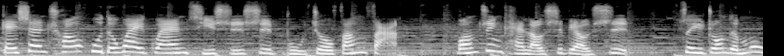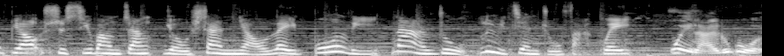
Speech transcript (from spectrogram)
改善窗户的外观其实是补救方法。王俊凯老师表示，最终的目标是希望将友善鸟类玻璃纳入绿建筑法规。未来如果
